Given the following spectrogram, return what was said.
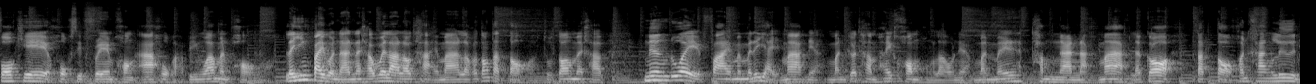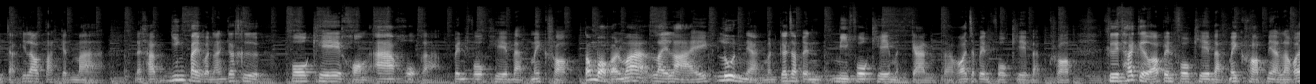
4K 60 เฟรมของ R6 อะปิงว่ามันพอ และยิ่งไปกว่านั้นนะครับ เวลาเราถ่ายมาเราก็ต้องตัดต่อถูกต้องไหมครับ เนื่องด้วยไฟล์มันไม่ได้ใหญ่มากเนี่ย มันก็ทำให้คอมของเราเนี่ย มันไม่ได้ทำงานหนักมาก แล้วก็ตัดต่อค่อนข้างลื่นจากที่เราตัดกันมานะครับ ยิ่งไปกว่านั้นก็คือ 4K ของ R6 อะ เป็น 4K แบบไม่ครอป ต้องบอกกันว่าหลาย ๆ รุ่นเนี่ย มันก็จะเป็นมี 4K เหมือนกัน แต่ก็จะเป็น 4K แบบ crop คือถ้าเกิดว่าเป็น 4K แบบไม่ crop เนี่ย เราก็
